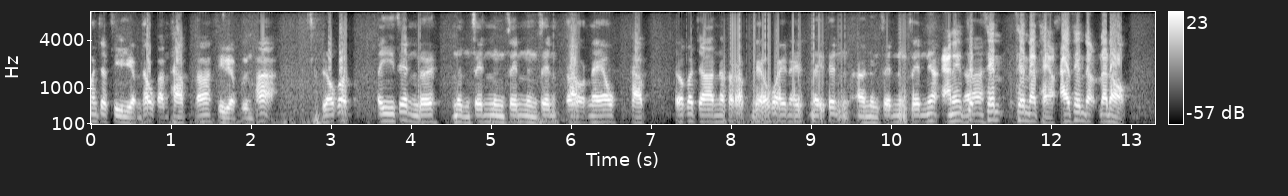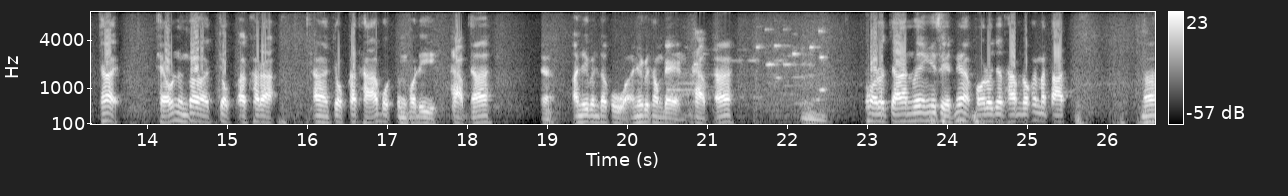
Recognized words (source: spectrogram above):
มันจะสี่เหลี่ยมเท่ากันครับ นะสี่เหลี่ยมผืนผ้า เราก็ ตีเส้นเลยหนึ่งเซนหนึ่งเซนหนึ่งเซนตลอดแนวครับแล้วก็จานนะครับแถวไว้ในในเส้นอ่าหนึ่งเซนหนึ่งเซนเนี้ยอันนี้เส้นนะเส้นเส้นละแถวไอ้เส้นละดอก ใช่ แถวหนึ่งก็จบอักขระอ่าจบคาถาบทหนึ่งพอดีครับนะเนี่ยอันนี้เป็นตะกั่วอันนี้เป็นทองแดงครับนะอืมพอเราจานไว้อย่างนี้เสร็จเนี่ย พอเราจะทำเราค่อยมาตัดนะ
